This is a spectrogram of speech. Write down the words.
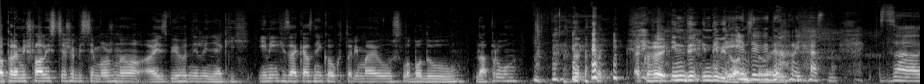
premýšľali ste, že by ste možno aj zvýhodnili nejakých iných zákazníkov, ktorí majú slobodu na prvú? akože indi, individuálne. Individuálne, jasné.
